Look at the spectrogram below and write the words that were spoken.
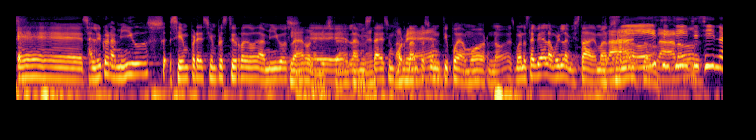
Eh, salir con amigos, siempre, siempre estoy rodeado de amigos. Claro, la Eh, amistad es importante, También. es un tipo de amor, ¿no? Es bueno, es el día del amor y la amistad, además. Claro. sí, claro. sí, sí, sí, sí, no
